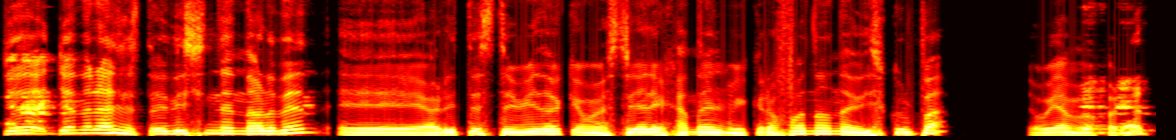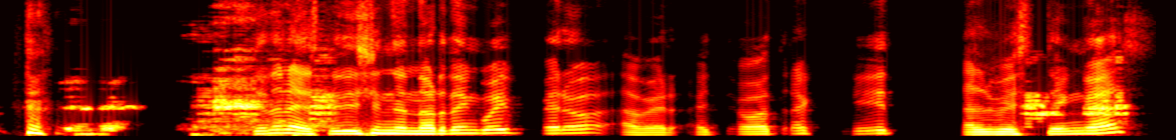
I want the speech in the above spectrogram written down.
Yo, yo, no las estoy diciendo en orden. Eh, ahorita estoy viendo que me estoy alejando del micrófono. Una disculpa. Te voy a mejorar. yo no las estoy diciendo en orden, güey. Pero, a ver, hay otra que tal vez tengas.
